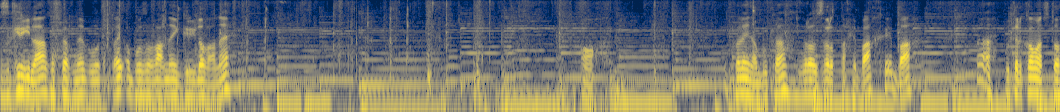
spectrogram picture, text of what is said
z grilla zapewne było tutaj obozowane i grillowane. O. Kolejna zwrot- zwrotna chyba, chyba. A, butelkomat to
